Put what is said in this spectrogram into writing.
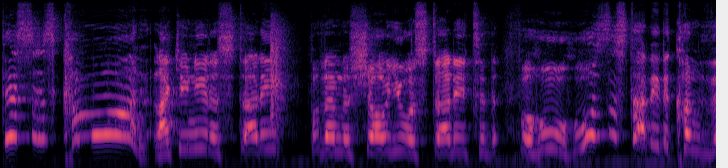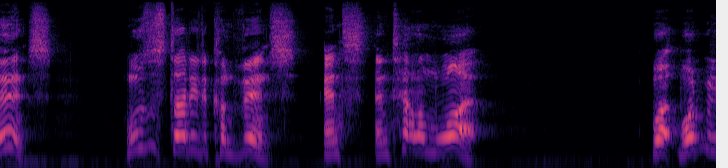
this is come on. Like you need a study for them to show you a study to the, for who? Who's the study to convince? Who's the study to convince? And and tell them what? What what we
